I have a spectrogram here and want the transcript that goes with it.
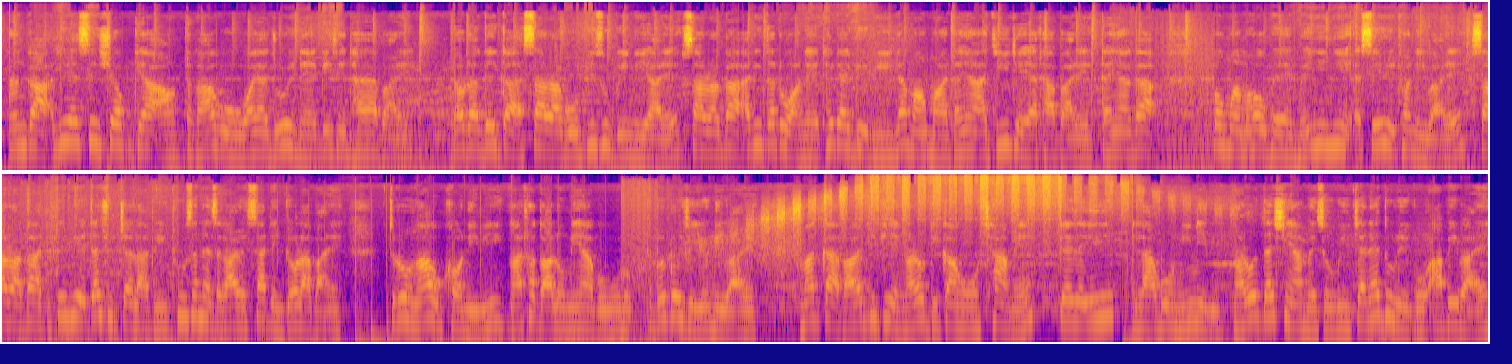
။အန်ကအလျှက်စစ် shop ကြအောင်တကားကိုဝါယာကြိုးတွေနဲ့ပြင်ဆင်ထားရပါတယ်။ဒေါက်တာဂိတ်ကဆာရာကိုပြည့်စုပေးနေရတယ်။ဆာရာကအဲ့ဒီတတ္တဝါနဲ့ထိတ်တိုက်တွေ့ပြီးလက်မောင်းမှာဒဏ်ရာအကြီးအကျယ်ရထားပါတယ်။ဒဏ်ရာက ပုံမှန်မဟုတ်ဘဲမင်းကြီးကြီးအဆေးတွေထွက်နေပါတယ်။ဆာရာကတဖြည်းဖြည်းအသက်ရှူကျက်လာပြီးထူးဆန်းတဲ့စကားတွေစတင်ပြောလာပါတယ်။သူတို့ငါ့ကိုခေါ်နေပြီငါထွက်သွားလို့မရဘူးလို့တို့တို့ချေရွနေပါတယ်။မတ်ကဘာပဲဖြစ်ဖြစ်ငါတို့ဒီကောင်ကိုချမယ်။ကယ်ဆယ်ရေးလာဖို့နီးနေပြီ။ငါတို့သက်ရှင်ရမယ်ဆိုပြီးကြံတဲ့သူတွေကိုအားပေးပါတယ်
